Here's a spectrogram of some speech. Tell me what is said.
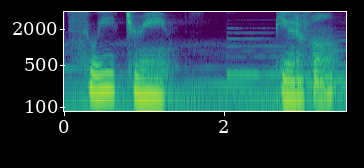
Sweet dreams, beautiful.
